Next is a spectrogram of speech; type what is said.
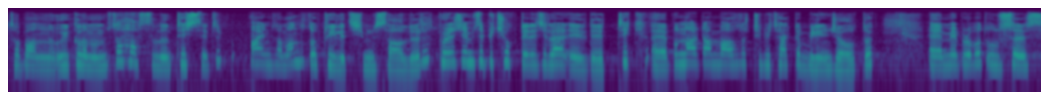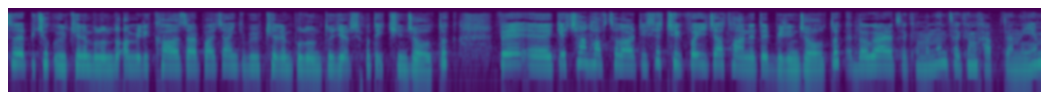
tabanlı uygulamamızda hastalığını teşhis edip aynı zamanda doktor iletişimini sağlıyoruz. Projemizde birçok dereceler elde ettik. Ee, Bunlardan bazıları TÜBİTAK'ta birinci olduk. Ee, Mebrobot uluslararası birçok ülkenin bulunduğu Amerika, Azerbaycan gibi ülkelerin bulunduğu yarışmada ikinci olduk. Ve e, geçen haftalarda ise TÜGVA İcathane'de birinci olduk. Dogara takımının takım kaptanıyım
